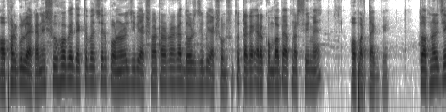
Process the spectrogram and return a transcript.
অফারগুলো এখানে শু হবে। দেখতে পাচ্ছেন পনেরো জিবি একশো আঠারো টাকা, দশ জিবি একশো উনসত্তর টাকা, এরকমভাবে আপনার সিমে অফার থাকবে। তো আপনার যে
